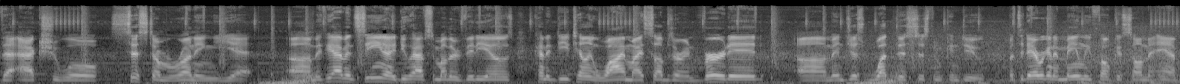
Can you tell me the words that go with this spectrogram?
the actual system running yet. Um, if you haven't seen, I do have some other videos kind of detailing why my subs are inverted um, and just what this system can do. But today we're gonna mainly focus on the amp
